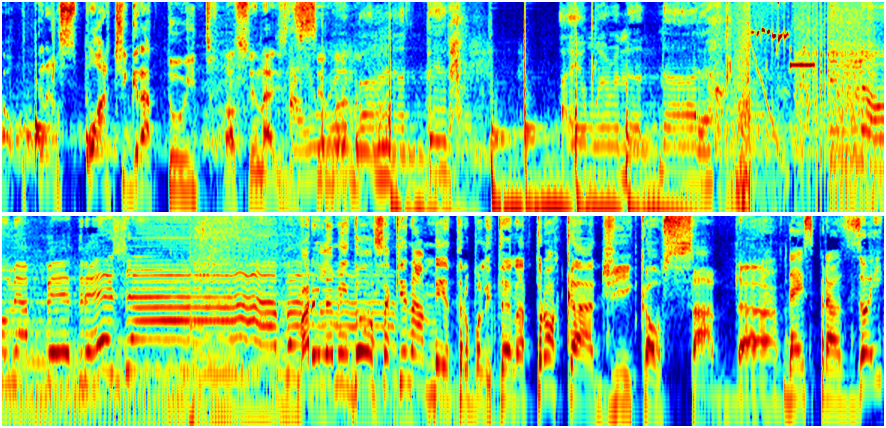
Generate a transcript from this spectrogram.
o transporte gratuito aos finais de semana. Não me apedrejava. Marília Mendonça aqui na Metropolitana, troca de calçada. 10 para as 8.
